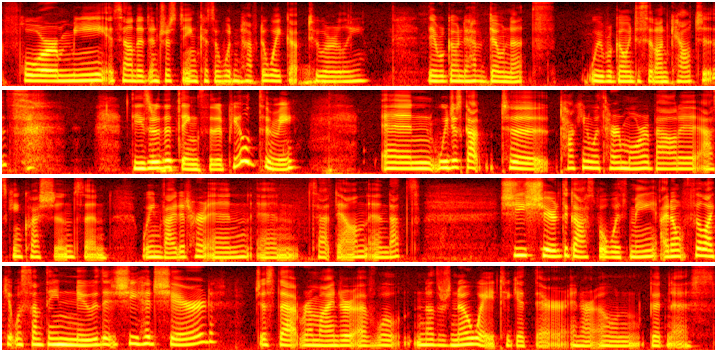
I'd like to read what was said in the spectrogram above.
For me, it sounded interesting because I wouldn't have to wake up too early. They were going to have donuts. We were going to sit on couches. These are the things that appealed to me. And we just got to talking with her more about it, asking questions, and we invited her in and sat down. And that's, she shared the gospel with me. I don't feel like it was something new that she had shared, just that reminder of, well, no, there's no way to get there in our own goodness.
